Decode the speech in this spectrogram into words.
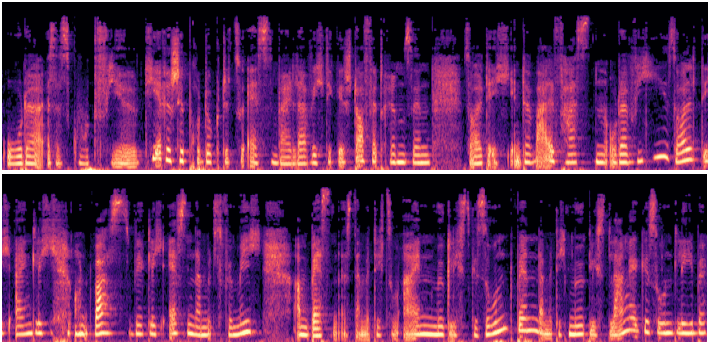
Oder ist es gut, viel tierische Produkte zu essen, weil da wichtige Stoffe drin sind? Sollte ich Intervallfasten? Oder wie sollte ich eigentlich und was wirklich essen, damit es für mich am besten ist? Damit ich zum einen möglichst gesund bin, damit ich möglichst lange gesund lebe lebe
